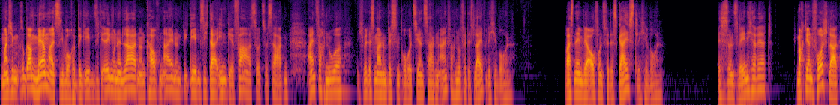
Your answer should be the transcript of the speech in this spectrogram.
Manche sogar mehrmals die Woche begeben sich irgendwo in den Laden und kaufen ein und begeben sich da in Gefahr sozusagen. Einfach nur, ich will das mal ein bisschen provozierend sagen, einfach nur für das leibliche Wohl. Was nehmen wir auf uns für das geistliche Wohl? Ist es uns weniger wert? Ich mache dir einen Vorschlag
